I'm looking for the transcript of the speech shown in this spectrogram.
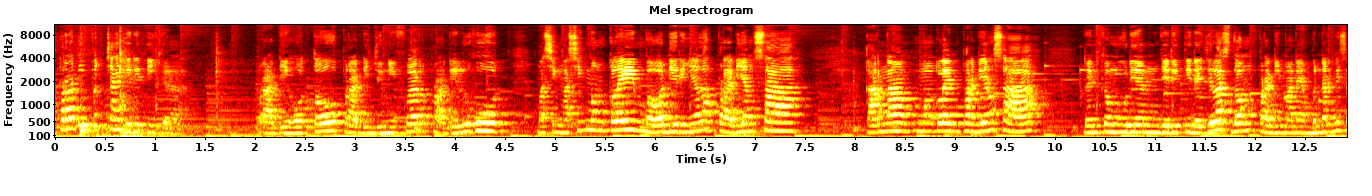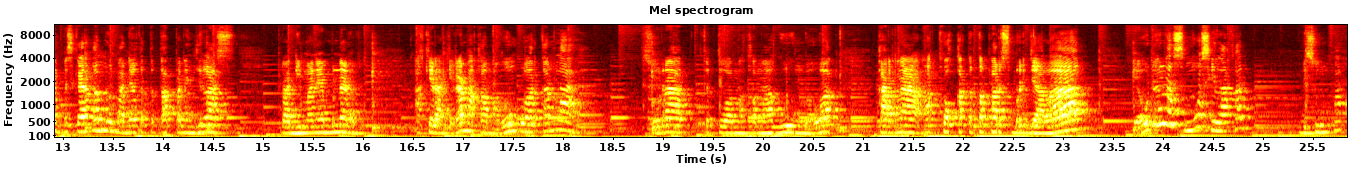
pradi pecah jadi tiga. Pradi Oto, Pradi Junifer, Pradi Luhut. Masing-masing mengklaim bahwa dirinya lah pradi yang sah. Karena mengklaim pradi yang sah dan kemudian jadi tidak jelas dong pradi mana yang benar nih sampai sekarang kan belum ada ketetapan yang jelas yang benar. Akhir-akhirnya Mahkamah Agung keluarkanlah surat ketua Mahkamah Agung bahwa karena advokat tetap harus berjalan ya udahlah semua silakan disumpah.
